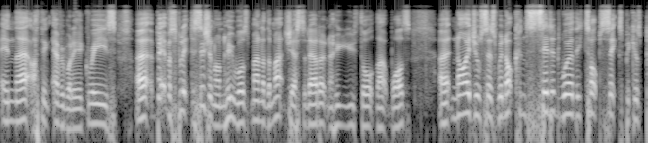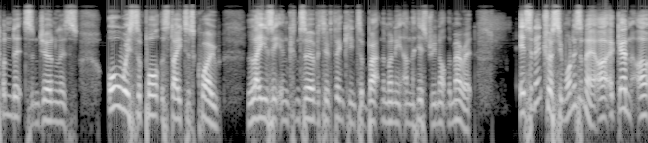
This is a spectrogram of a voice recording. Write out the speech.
in there. I think everybody agrees. Uh, a bit of a split decision on who was man of the match yesterday. I don't know who you thought that was. Uh, Nigel says we're not considered worthy top six because pundits and journalists always support the status quo. Lazy and conservative thinking to back the money and the history, not the merit it's an interesting one, isn't it? I, again, I,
